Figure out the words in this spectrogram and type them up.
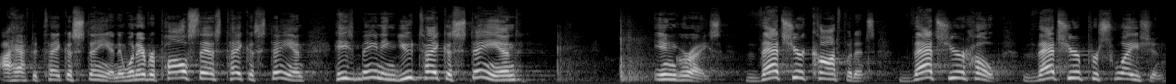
I have to take a stand. And whenever Paul says take a stand, he's meaning you take a stand in grace. That's your confidence. That's your hope. That's your persuasion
